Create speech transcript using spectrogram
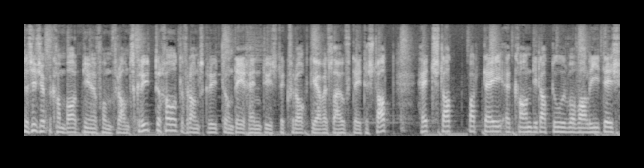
Das ist eine Kampagne von Franz Grüter gekommen. Franz Grüter und ich haben uns dann gefragt, ja, was läuft in der Stadt? Hat die Stadtpartei eine Kandidatur, die valid ist?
